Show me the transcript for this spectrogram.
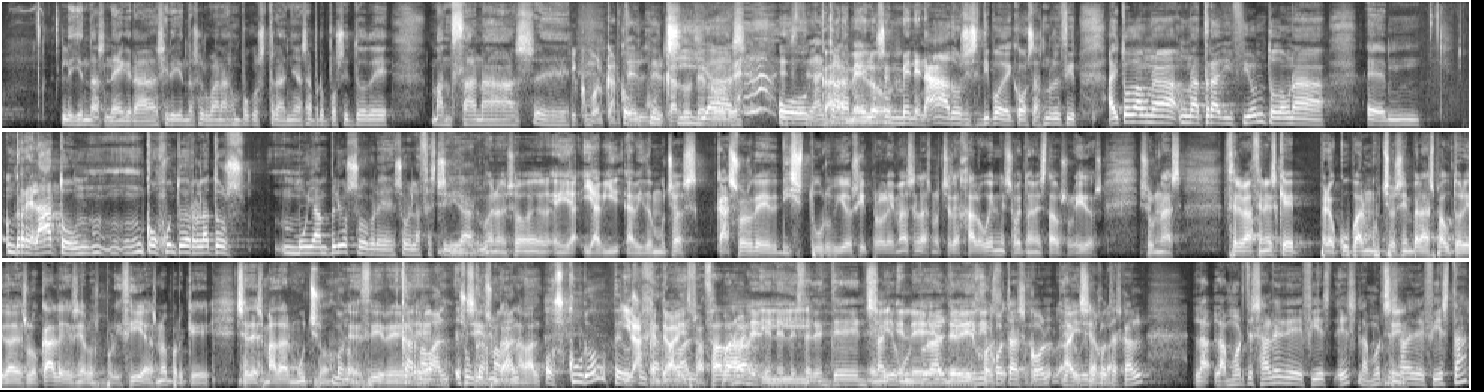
leyendas negras y leyendas urbanas un poco extrañas a propósito de manzanas eh, Sí, como el cartel con del cuchillas Terror, ¿eh? o Este caramelos Caramelo. envenenados y ese tipo de cosas. ¿no? Es decir, hay toda una, una tradición, toda una eh, un relato, un, un conjunto de relatos muy amplios sobre, sobre la Sí, festividad. ¿no? Bueno, eso eh, y, ha, habi- ha habido muchos casos de disturbios y problemas en las noches de Halloween, sobre todo en Estados Unidos. Son unas celebraciones que preocupan mucho siempre a las autoridades locales y a los policías, ¿no? Porque se desmadran mucho. Bueno, es decir, eh, carnaval, es un sí, carnaval oscuro, pero y es la un gente va carnaval. disfrazada. Bueno, en, el- en el y- excelente ensayo en- en el cultural de David J. Skoll, la, la muerte sale de fiesta, ¿es? La muerte Sí. sale de fiesta,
